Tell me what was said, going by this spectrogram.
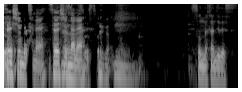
青春ですね。青春だねそ。うそうそうう。そんな感じです。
